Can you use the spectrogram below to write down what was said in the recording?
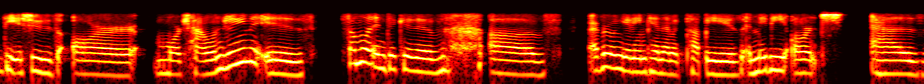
the issues are more challenging is somewhat indicative of everyone getting pandemic puppies and maybe aren't as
